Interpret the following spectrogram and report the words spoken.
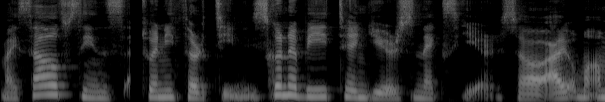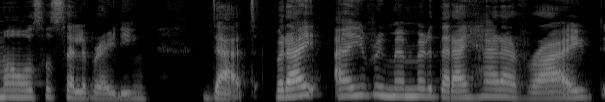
myself since 2013. It's going to be 10 years next year. So I, I'm also celebrating that. But I, I remember that I had arrived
